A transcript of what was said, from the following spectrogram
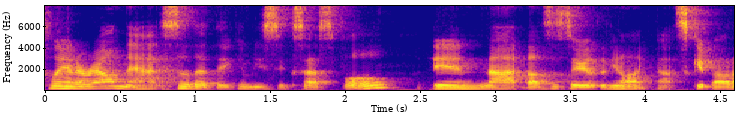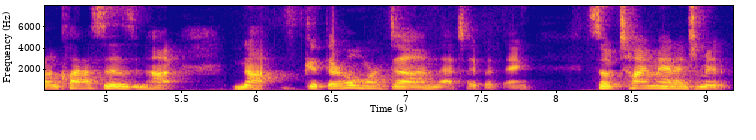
plan around that so that they can be successful in not necessarily you know like not skip out on classes and not not get their homework done that type of thing. So time management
